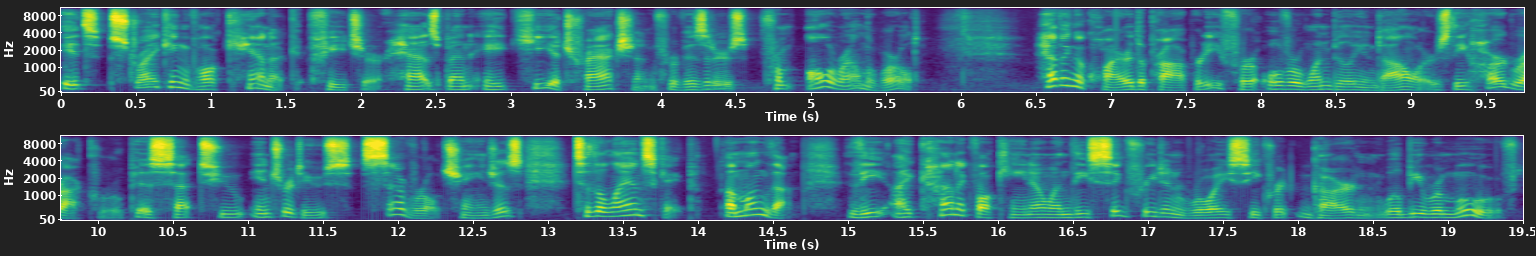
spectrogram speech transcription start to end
Its striking volcanic feature has been a key attraction for visitors from all around the world. Having acquired the property for over $1 billion, the Hard Rock Group is set to introduce several changes to the landscape. Among them, the iconic volcano and the Siegfried and Roy Secret Garden will be removed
